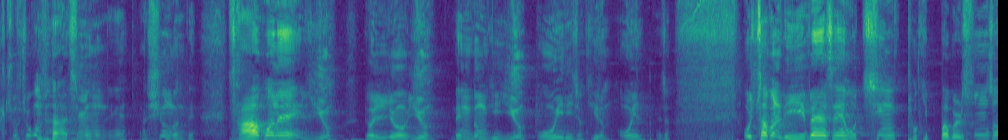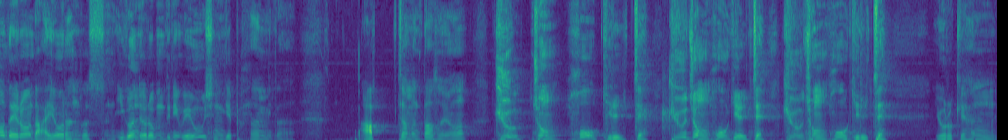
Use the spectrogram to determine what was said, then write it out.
아주 조금만 아시면은 이게 쉬운 건데 4번에 U 연료 U 냉동기 U 오일이죠 기름 오일 그죠 54번 리벳의 호칭 표기법을 순서대로 나열한 것은 이건 여러분들이 외우시는 게 편합니다 앞자만 따서요 규종호 길제 규종호 길제 규종호 길제 요렇게 한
